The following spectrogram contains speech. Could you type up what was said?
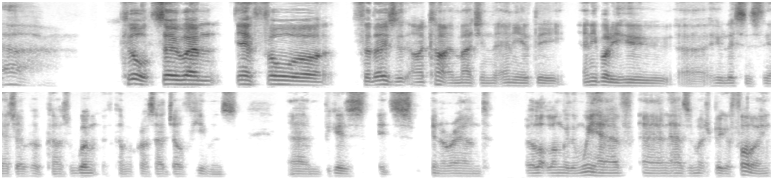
Ah. Cool. So, um, yeah, for for those, that, I can't imagine that any of the anybody who uh, who listens to the Agile podcast won't have come across Agile for Humans um, because it's been around a lot longer than we have and has a much bigger following.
